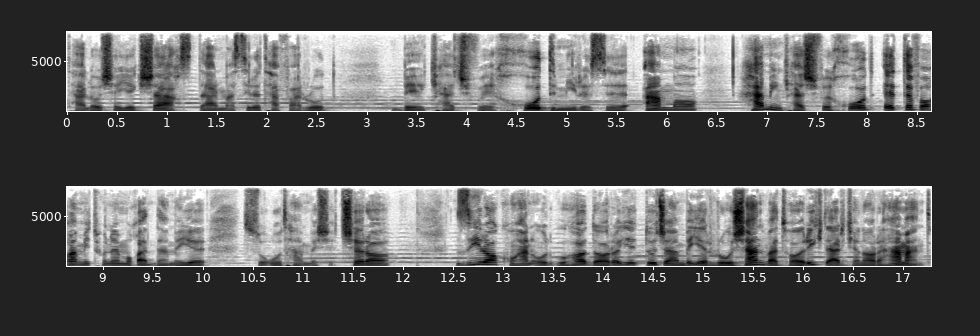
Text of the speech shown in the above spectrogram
تلاش یک شخص در مسیر تفرد به کشف خود می‌رسه اما همین کشف خود اتفاقا می‌تونه مقدمه سقوط هم بشه. چرا؟ زیرا کهن الگوها دارای دو جنبه روشن و تاریک در کنار همند.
